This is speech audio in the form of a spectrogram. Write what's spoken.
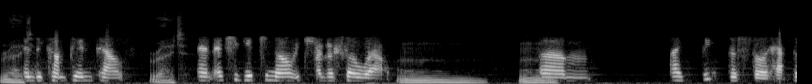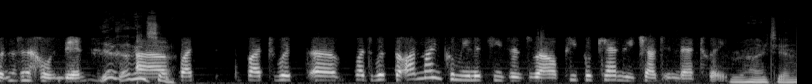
Right. and become pen pals Right. and actually get to know each other so well. Mm. Mm. Um, I think this still happens now and then. yes, I think Uh, so. But but with uh, but with the online communities as well, people can reach out in that way. Right. Yeah.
